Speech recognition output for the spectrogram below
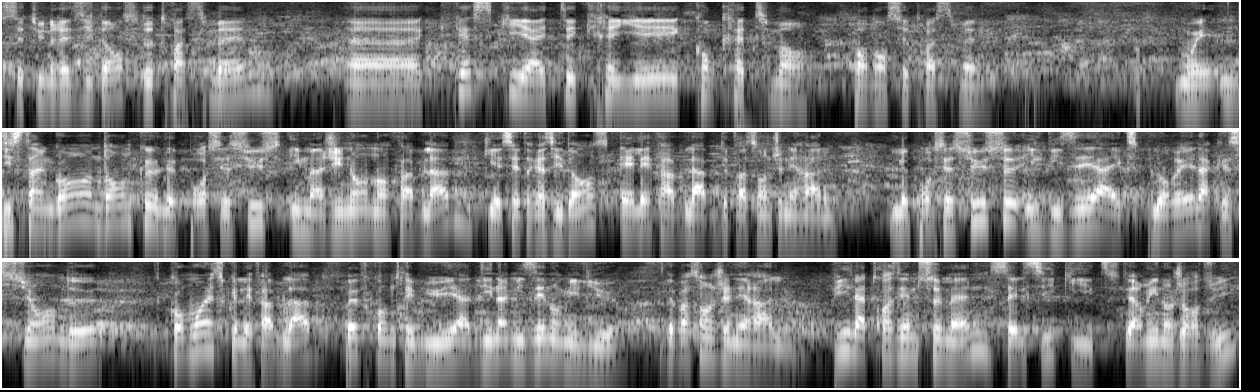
c'est une résidence de trois semaines. Euh, qu'est-ce qui a été créé concrètement pendant ces trois semaines oui, distinguons donc le processus Imaginons non Fab qui est cette résidence, et les Fab Labs de façon générale. Le processus, il visait à explorer la question de comment est-ce que les Fab Labs peuvent contribuer à dynamiser nos milieux de façon générale. Puis la troisième semaine, celle-ci qui se termine aujourd'hui,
